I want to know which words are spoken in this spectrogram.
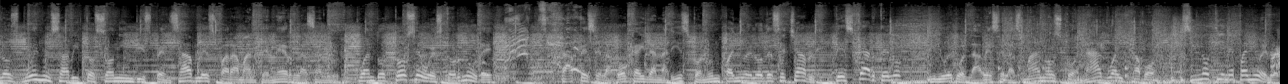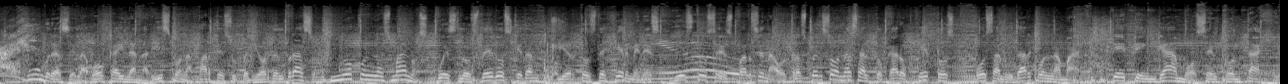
Los buenos hábitos son indispensables para mantener la salud. Cuando tose o estornude, tápese la boca y la nariz con un pañuelo desechable, descártelo y luego lávese las manos con agua y jabón. Si no tiene pañuelo, cúbrase la boca y la nariz con la parte superior del brazo, no con las manos, pues los dedos quedan cubiertos de gérmenes y estos se esparcen a otras personas al tocar objetos o saludar con la mano. Detengamos el contagio.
